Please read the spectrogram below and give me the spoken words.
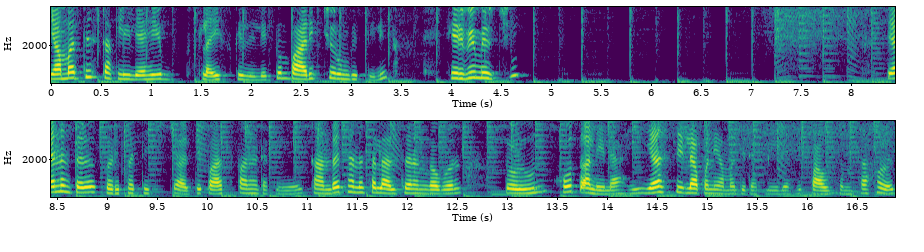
यामध्येच टाकलेली आहे स्लाईस केलेली एकदम बारीक चिरून घेतलेली हिरवी मिरची. यानंतर कढीपत्त्याची चार ते पाच पानं टाकलेली आहे कांदा छान असा लालसा रंगावर तळून होत आलेला आहे. या स्टीलला आपण यामध्ये टाकलेली आहे पाव चमचा हळद.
